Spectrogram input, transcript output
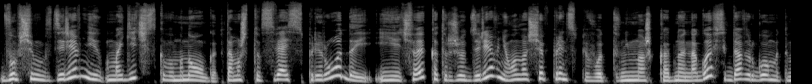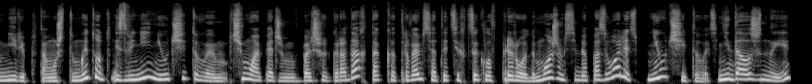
В общем, в деревне магического много, потому что связь с природой и человек, который живет в деревне, он вообще, в принципе, вот немножко одной ногой всегда в другом этом мире, потому что мы тут, извини, не учитываем. Почему, опять же, мы в больших городах так отрываемся от этих циклов природы? Можем себе позволить не учитывать. Не должны,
